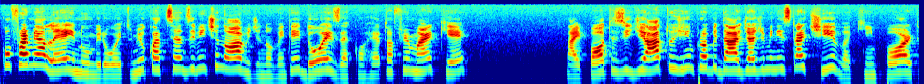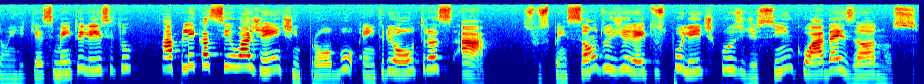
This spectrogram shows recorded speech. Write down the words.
Conforme a Lei nº 8.429, de 92, é correto afirmar que, na hipótese de atos de improbidade administrativa que importam enriquecimento ilícito, aplica-se o agente improbo, entre outras, a suspensão dos direitos políticos de 5 a 10 anos.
